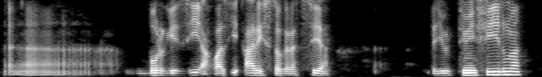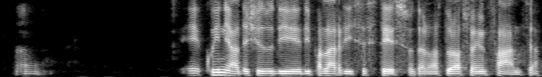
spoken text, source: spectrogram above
eh, borghesia, quasi aristocrazia degli ultimi film. Eh, e quindi ha deciso di, di, parlare di se stesso, della, della sua infanzia.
